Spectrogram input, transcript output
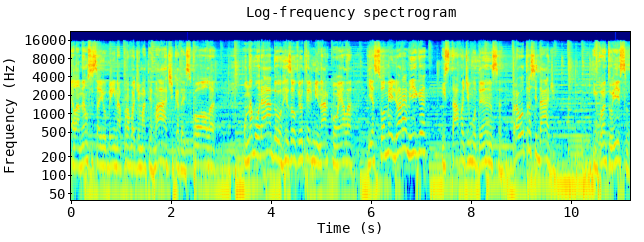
Ela não se saiu bem na prova de matemática da escola. O namorado resolveu terminar com ela e a sua melhor amiga estava de mudança para outra cidade. Enquanto isso,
